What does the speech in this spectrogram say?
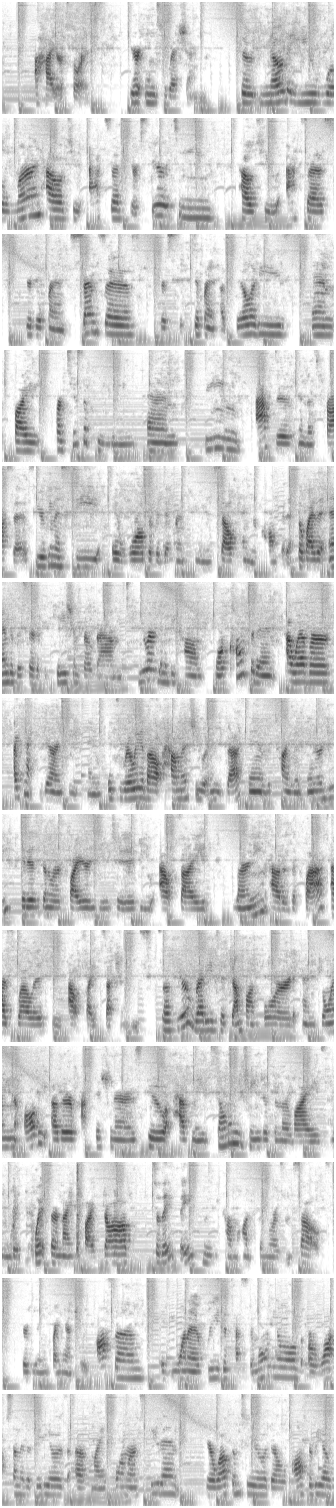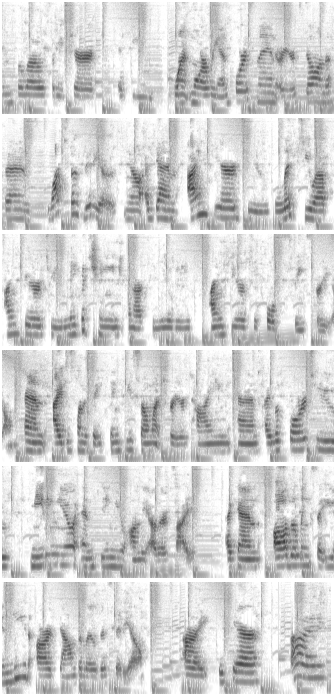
a higher source, your intuition. So know that you will learn how to access your spirit team, how to access your different senses, your different abilities, and by participating and being active in this process, you're going to see a world of a difference in yourself and your confidence. So by the end of the certification program, you are going to become more confident. However, I can't guarantee anything. It's really about how much you invest in the time and energy. It is going to require you to do outside learning out of the class as well as the outside sessions. So if you're ready to jump on board and join all the other practitioners who have made so many changes in their lives and they quit their nine to five job so they, they can become entrepreneurs themselves. They're doing financially awesome. If you want to read the testimonials or watch some of the videos of my former students, you're welcome to. There'll also be a link below, so make sure if you want more reinforcement or you're still on the fence, watch those videos. You know, again, I'm here to lift you up. I'm here to make a change in our community. I'm here to hold space for you. And I just want to say thank you so much for your time. And I look forward to meeting you and seeing you on the other side. Again, all the links that you need are down below this video. All right, take care. Bye.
